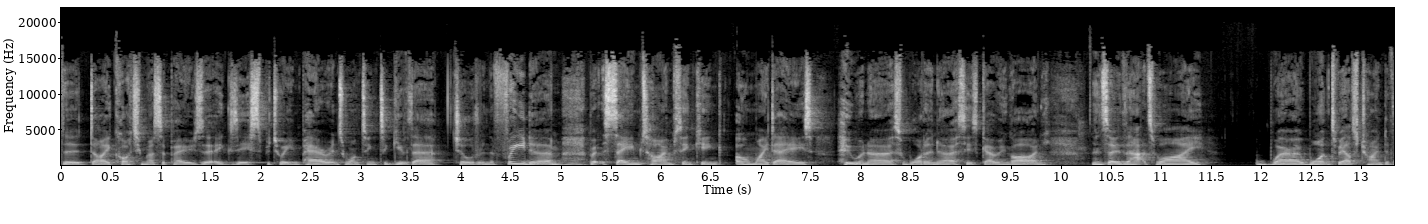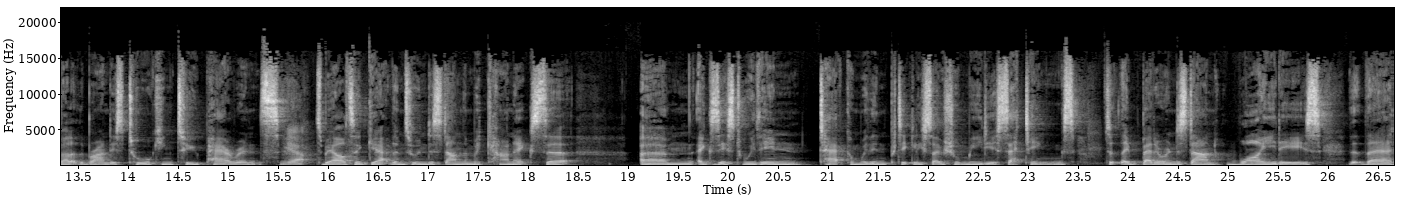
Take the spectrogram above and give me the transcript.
the dichotomy, I suppose, that exists between parents wanting to give their children the freedom, mm-hmm. but at the same time thinking, oh my days, who on earth, what on earth is going on? And so that's why where I want to be able to try and develop the brand is talking to parents Yeah. to be able to get them to understand the mechanics that um, exist within tech and within particularly social media settings so that they better understand why it is that their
